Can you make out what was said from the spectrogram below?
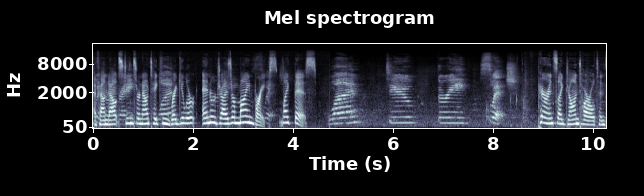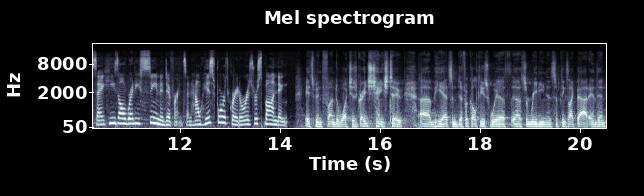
I found out students are now taking regular Energizer mind breaks, like this. One, two, three, switch. Parents like John Tarleton say he's already seen a difference in how his fourth grader is responding. It's been fun to watch his grades change too. Um, he had some difficulties with uh, some reading and some things like that. And then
